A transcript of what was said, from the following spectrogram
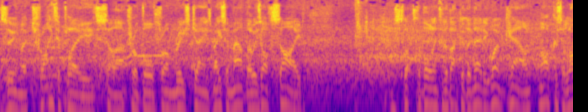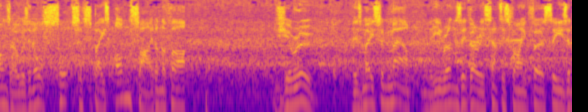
Zouma trying to play Salah for a ball from Reece James. Mason Mount, though, is offside. He slots the ball into the back of the net. It won't count. Marcos Alonso was in all sorts of space onside on the far. Giroud is Mason Mount. And he runs it very satisfying first season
